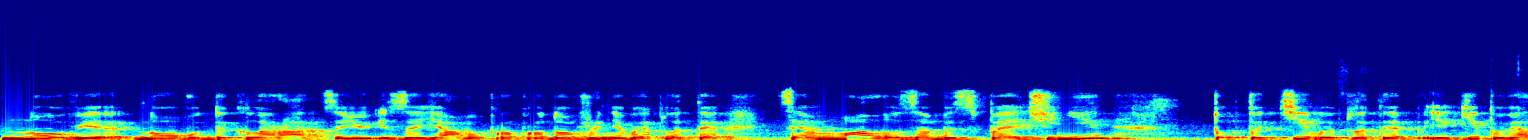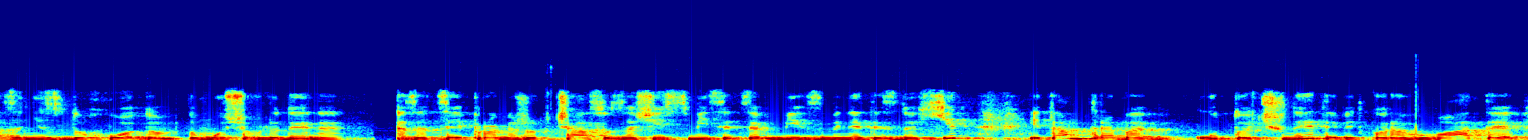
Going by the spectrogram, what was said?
нові нову декларацію і заяву про продовження виплати, це малозабезпечені, тобто ті виплати, які пов'язані з доходом, тому що в людини. За цей проміжок часу за 6 місяців міг змінитись дохід, і там треба уточнити, відкоригувати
